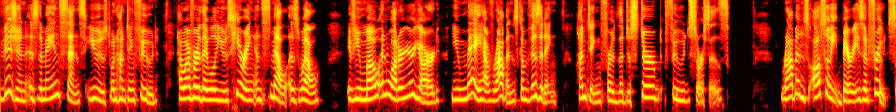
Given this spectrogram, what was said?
Vision is the main sense used when hunting food. However, they will use hearing and smell as well. If you mow and water your yard, you may have robins come visiting, hunting for the disturbed food sources. Robins also eat berries and fruits,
